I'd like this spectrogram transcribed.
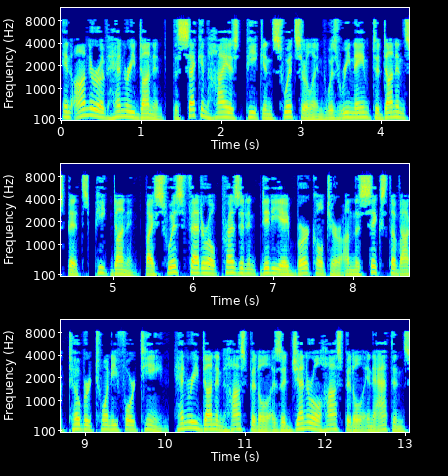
In honor of Henry Dunant, the second highest peak in Switzerland was renamed to Dunantspitze peak Dunant by Swiss federal president Didier Burkhalter on 6 October 2014. Henry Dunant Hospital is a general hospital in Athens,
